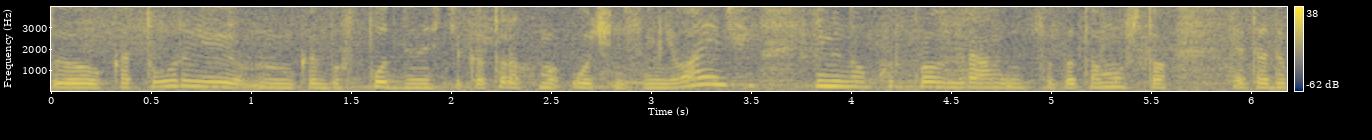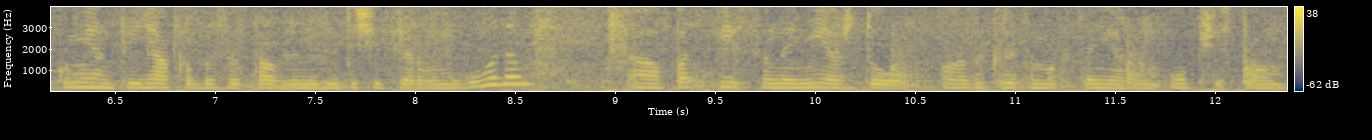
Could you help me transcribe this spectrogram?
э, которые, как бы в подлинности которых мы очень сомневаемся, именно Укрпрофздравница, потому что это документы якобы составлены 2001 годом, э, подписаны между закрытым акционерным обществом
